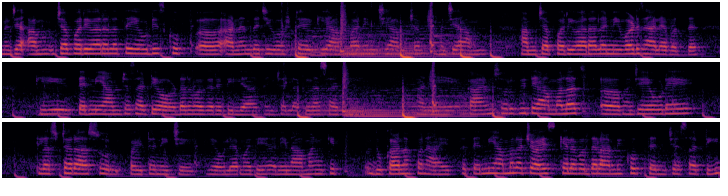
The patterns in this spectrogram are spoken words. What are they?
म्हणजे आमच्या परिवाराला ते एवढीच खूप आनंदाची गोष्ट आहे की अंबानींची आमच्या म्हणजे आम आमच्या परिवाराला निवड झाल्याबद्दल की त्यांनी आमच्यासाठी ऑर्डर वगैरे दिल्या त्यांच्या लग्नासाठी. आणि कायमस्वरूपी ते आम्हालाच म्हणजे एवढे क्लस्टर असून पैठणीचे येवल्यामध्ये आणि नामांकित दुकानं पण आहेत तर त्यांनी आम्हाला चॉईस केल्याबद्दल आम्ही खूप त्यांच्यासाठी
